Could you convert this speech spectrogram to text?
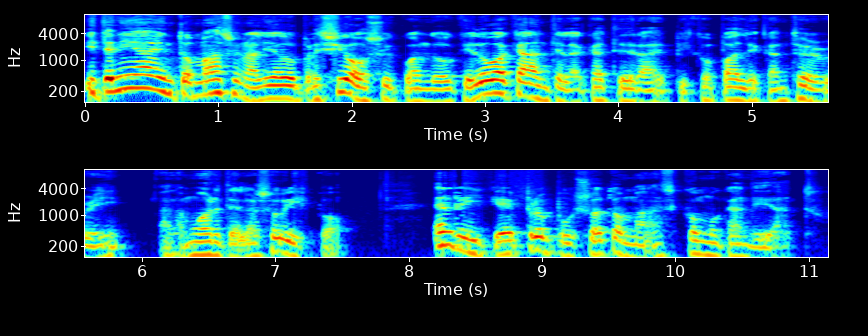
Y tenía en Tomás un aliado precioso y cuando quedó vacante la cátedra episcopal de Canterbury a la muerte del arzobispo, Enrique propuso a Tomás como candidato.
